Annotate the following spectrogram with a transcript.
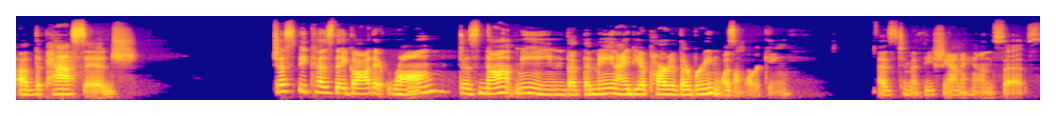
of the passage. Just because they got it wrong does not mean that the main idea part of their brain wasn't working, as Timothy Shanahan says.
